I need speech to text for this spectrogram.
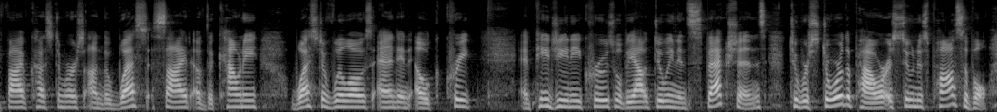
365 customers on the west side of the county, west of Willows and in Elk Creek and PG&E crews will be out doing inspections to restore the power as soon as possible.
